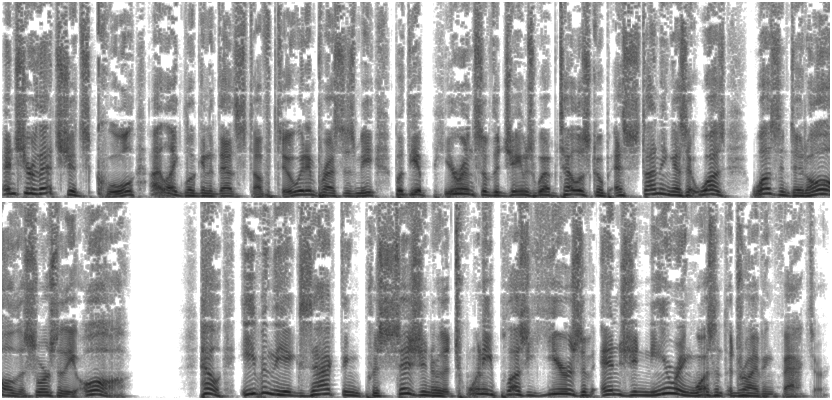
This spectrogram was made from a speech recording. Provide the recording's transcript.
And sure, that shit's cool. I like looking at that stuff too. It impresses me. But the appearance of the James Webb telescope, as stunning as it was, wasn't at all the source of the awe. Hell, even the exacting precision or the 20 plus years of engineering wasn't the driving factor.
